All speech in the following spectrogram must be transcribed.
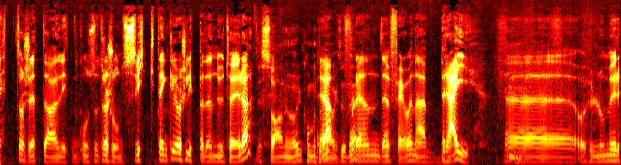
rett og slett da, en liten konsentrasjonssvikt, egentlig, å slippe den ut høyre. Det sa han jo òg. Kommer tilbake ja, til det. For den, den fairwayen er brei. Mm. Eh, og hull nummer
